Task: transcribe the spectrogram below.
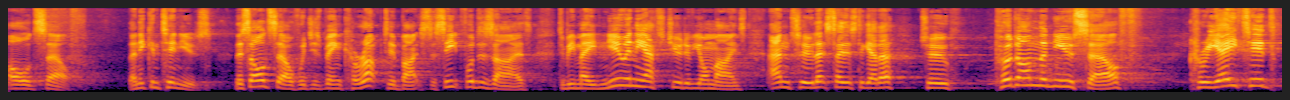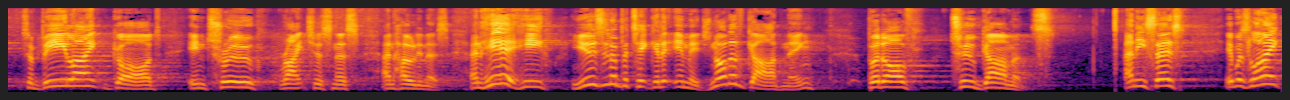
old self. Then he continues. This old self, which is being corrupted by its deceitful desires, to be made new in the attitude of your minds, and to, let's say this together, to put on the new self, created to be like God in true righteousness and holiness. And here he uses a particular image, not of gardening, but of two garments. And he says, it was like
